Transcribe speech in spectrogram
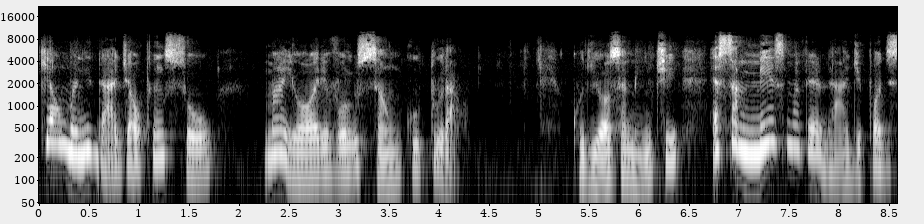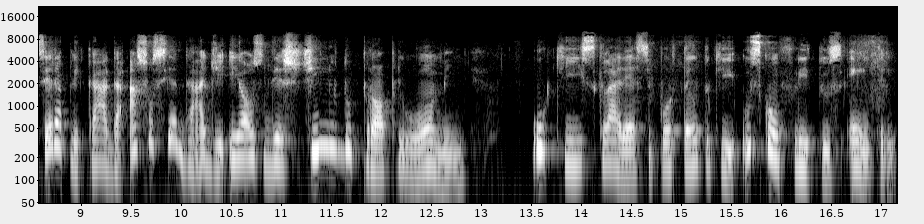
que a humanidade alcançou maior evolução cultural. Curiosamente, essa mesma verdade pode ser aplicada à sociedade e aos destinos do próprio homem, o que esclarece, portanto, que os conflitos entre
